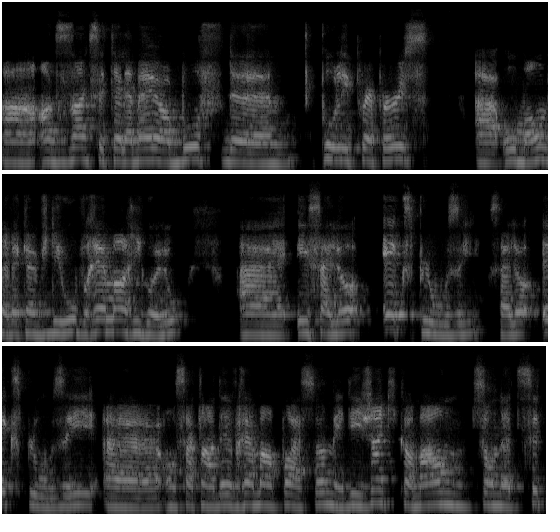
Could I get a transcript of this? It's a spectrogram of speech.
en, disant que c'était la meilleure bouffe pour les preppers euh, au monde avec une vidéo vraiment rigolo. Euh, et ça l'a explosé. Ça l'a explosé. on s'attendait vraiment pas à ça, mais des gens qui commandent sur notre site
